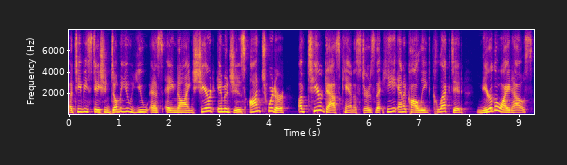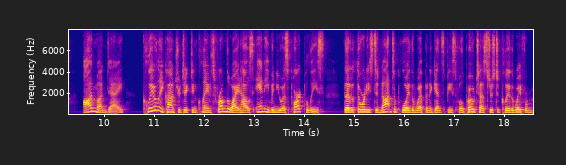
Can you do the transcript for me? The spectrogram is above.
a TV station WUSA 9, shared images on Twitter of tear gas canisters that he and a colleague collected near the White House on Monday, clearly contradicting claims from the White House and even U.S. Park Police that authorities did not deploy the weapon against peaceful protesters to clear the way for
